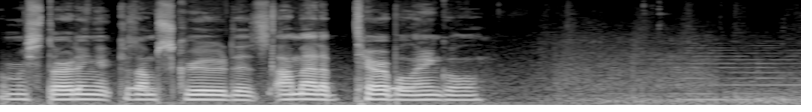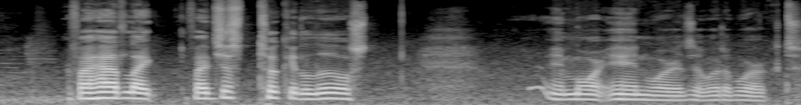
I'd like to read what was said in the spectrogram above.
I'm restarting it because I'm screwed. It's, I'm at a terrible angle. If I had like, if I just took it a little more inwards, it would have worked.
